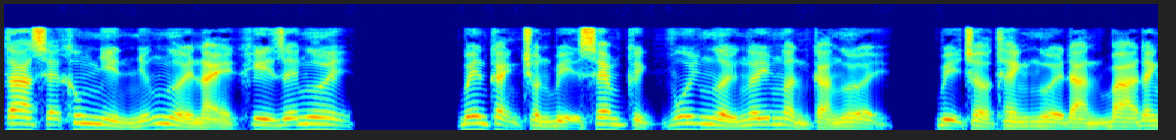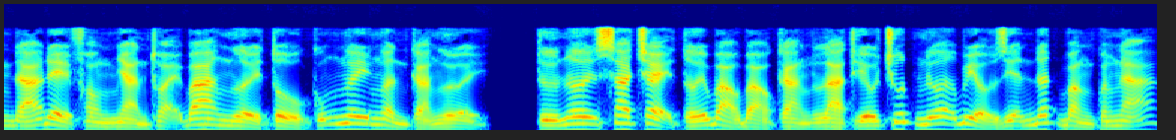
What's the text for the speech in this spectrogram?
ta sẽ không nhìn những người này khi dễ ngươi. Bên cạnh chuẩn bị xem kịch vui người ngây ngẩn cả người, bị trở thành người đàn bà đánh đá để phòng nhàn thoại ba người tổ cũng ngây ngẩn cả người, từ nơi xa chạy tới bảo bảo càng là thiếu chút nữa biểu diễn đất bằng quăng ngã.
